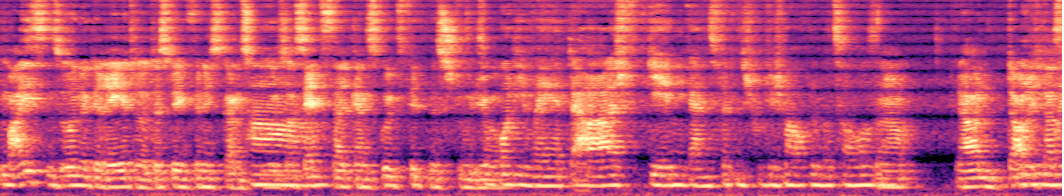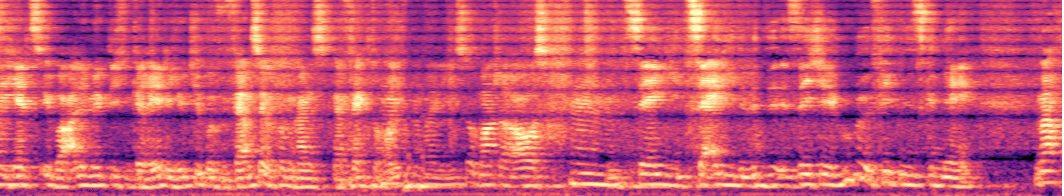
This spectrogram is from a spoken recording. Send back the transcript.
Meistens ohne Geräte, deswegen finde ich es ganz Ah. gut. Es ersetzt halt ganz gut das So Fitnessstudio. Bodyweight. Ja, ich gehe nie ganz Fitnessstudio, ich mache auch lieber zu Hause. Ja. Ja, und dadurch, dass ich jetzt über alle möglichen Geräte YouTube und Fernseher gucken kann, ist es perfekt. Ich mir meine Isomatte aus. Und Zägi, Zägi, da wird solche Hugo-Fitness gemacht. Mach,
